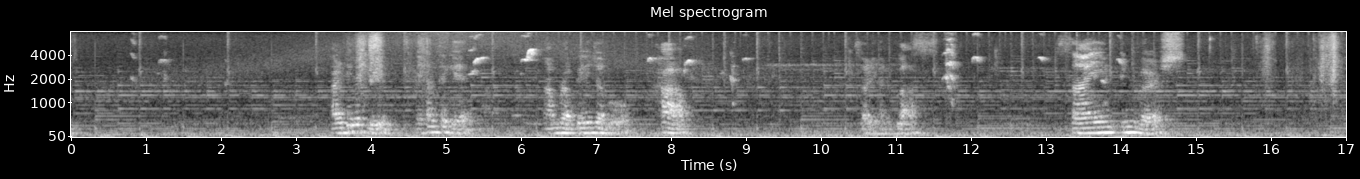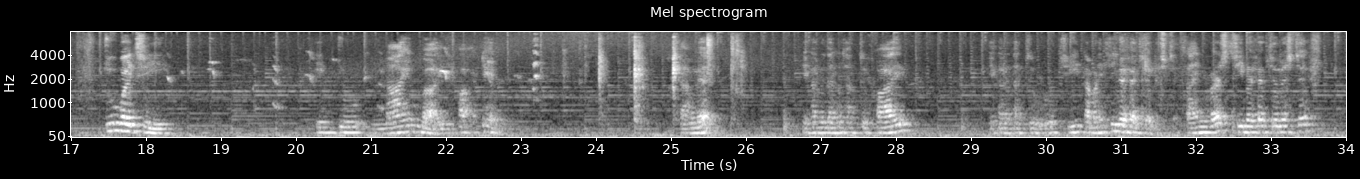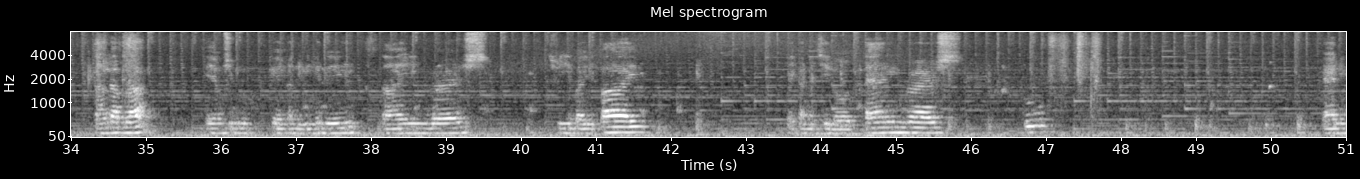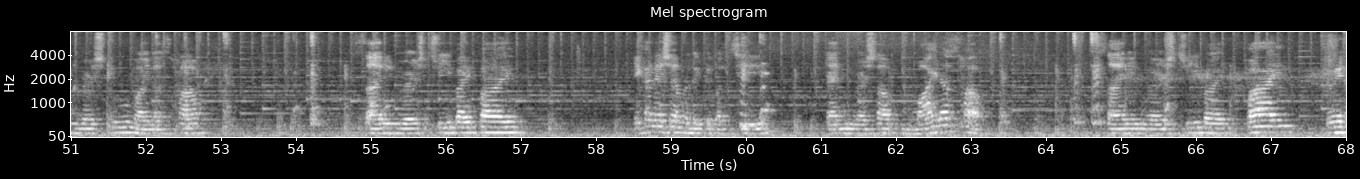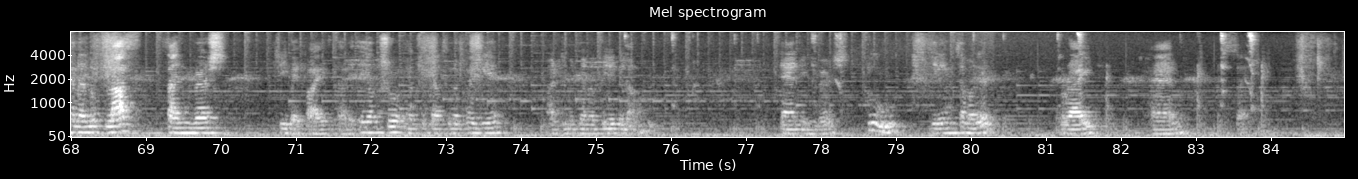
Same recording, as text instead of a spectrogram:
আলটিমেটলি এখান থেকে আমরা পেয়ে যাব হাফ সরি এখানে plus sine inverse 2 by 3 into 9 by 10 তাহলে এখানে দেখো থাকছে 5 এখানে থাকছে পুরো 3 তার মানে 3 বাই 5 চলে এসছে। সাইন ইনভার্স 3 বাই 5 চলে এসছে। তাহলে আমরা এই অংশগুলোকে এখানে লিখে দেই? সাইন ইনভার্স 3 বাই 5 এখানে ছিল tan inverse 2 tan inverse 2 minus half sin inverse 3 by 5 এখানে এসে আমরা দেখতে পাচ্ছি tan inverse half minus half sin inverse 3 by 5 এবং এখানে আসলো প্লাস sin inverse 3 by 5 তাহলে এই অংশ এই অংশ ক্যান্সেল হয়ে গিয়ে আলটিমেটলি আমরা পেয়ে গেলাম tan inverse 2 যেটা হচ্ছে আমাদের রাইট হ্যান্ড সাইড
